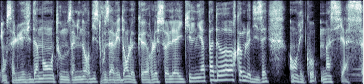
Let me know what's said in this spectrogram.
et on salue évidemment tous nos amis nordistes. Vous avez dans le cœur le soleil qu'il n'y a pas dehors, comme le disait Enrico Macias.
